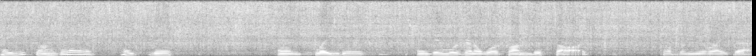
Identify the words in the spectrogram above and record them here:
Okay, so I'm going to take this and plate it, and then we're going to work on the sauce. So I'll bring you right back.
